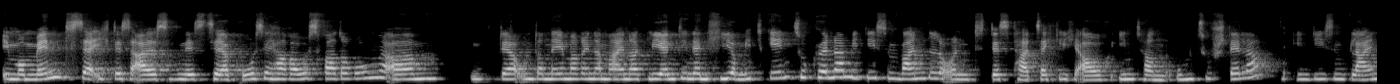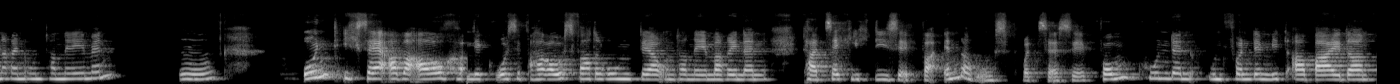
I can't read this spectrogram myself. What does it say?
im Moment sehe ich das als eine sehr große Herausforderung ähm, der Unternehmerinnen meiner Klientinnen hier mitgehen zu können mit diesem Wandel und das tatsächlich auch intern umzustellen in diesen kleineren Unternehmen. Mhm. Und ich sehe aber auch eine große Herausforderung der Unternehmerinnen, tatsächlich diese Veränderungsprozesse vom Kunden und von dem Mitarbeiter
